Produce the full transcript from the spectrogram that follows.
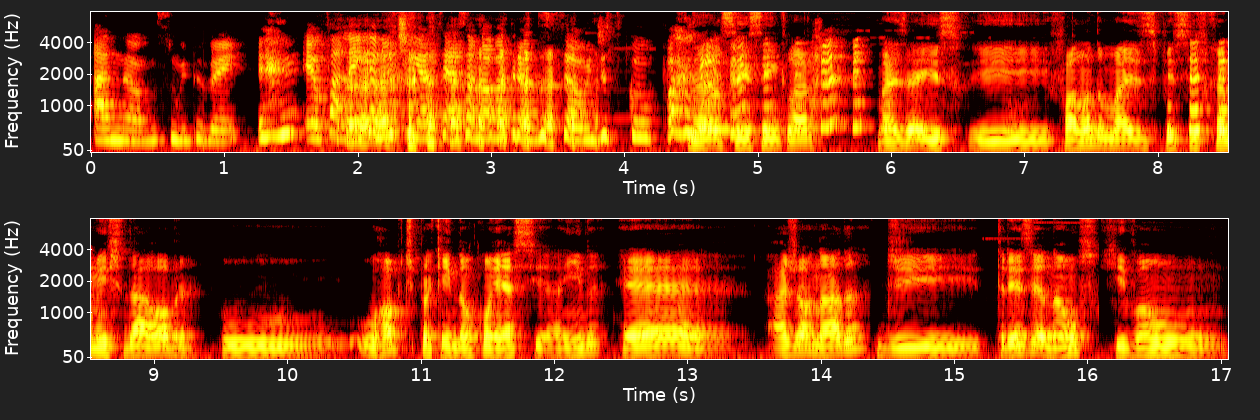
anãos, muito bem. Eu falei que eu não tinha acesso à nova tradução, desculpa. Não, sim, sim, claro. Mas é isso. E falando mais especificamente da obra, o, o Hobbit, para quem não conhece ainda, é a jornada de 13 anãos que vão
